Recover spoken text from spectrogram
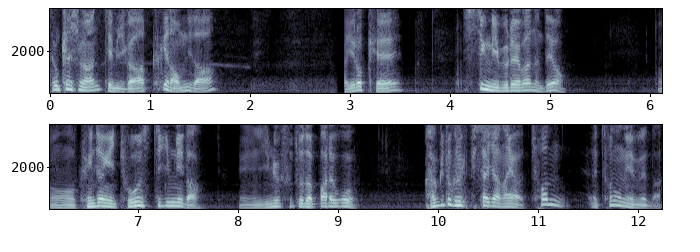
이렇게 하시면 데미지가 크게 나옵니다. 자, 이렇게 스틱 리뷰를 해봤는데요. 어, 굉장히 좋은 스틱입니다. 예, 입력 속도도 빠르고 가격도 그렇게 비싸지 않아요. 천, 예, 천 원이 된다.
